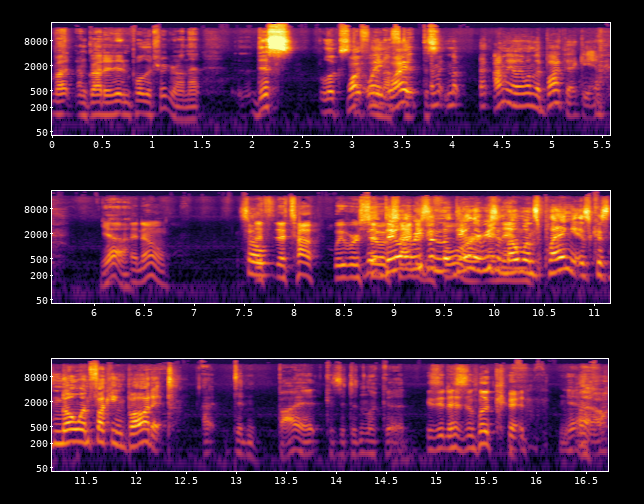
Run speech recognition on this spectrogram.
but I'm glad I didn't pull the trigger on that. This looks why, different wait, why? this, I mean, no, I'm the only one that bought that game. yeah, I know. So That's, that's how we were so the, the excited only reason before, the only and reason no one's playing it is because no one fucking bought it. I didn't buy it because it didn't look good. because it doesn't look good. Yeah, Oh,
